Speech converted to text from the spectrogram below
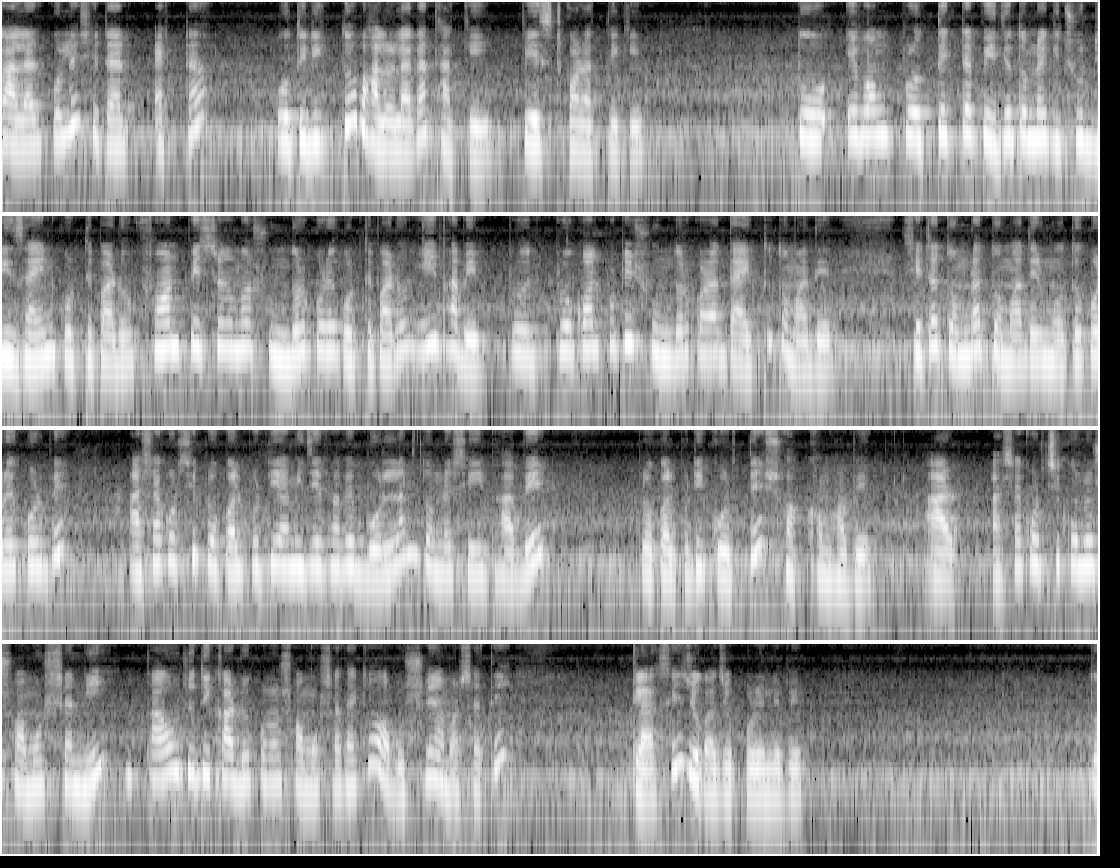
কালার করলে সেটার একটা অতিরিক্ত ভালো লাগা থাকেই পেস্ট করার থেকে। তো এবং প্রত্যেকটা পেজে তোমরা কিছু ডিজাইন করতে পারো ফ্রন্ট পেজটা তোমরা সুন্দর করে করতে পারো। এইভাবে প্রকল্পটি সুন্দর করার দায়িত্ব তোমাদের। সেটা তোমরা তোমাদের মতো করে করবে। আশা করছি প্রকল্পটি আমি যেভাবে বললাম, তোমরা সেইভাবে প্রকল্পটি করতে সক্ষম হবে। আর আশা করছি কোনো সমস্যা নেই। তাও যদি কারোর কোনো সমস্যা থাকে, অবশ্যই আমার সাথে ক্লাসে যোগাযোগ করে নেবে। তো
